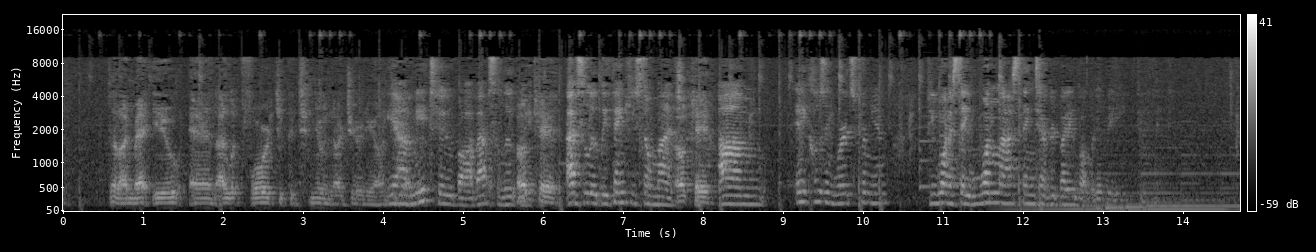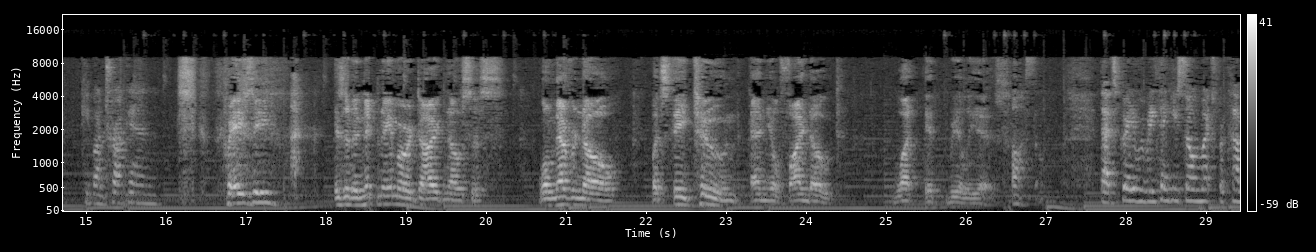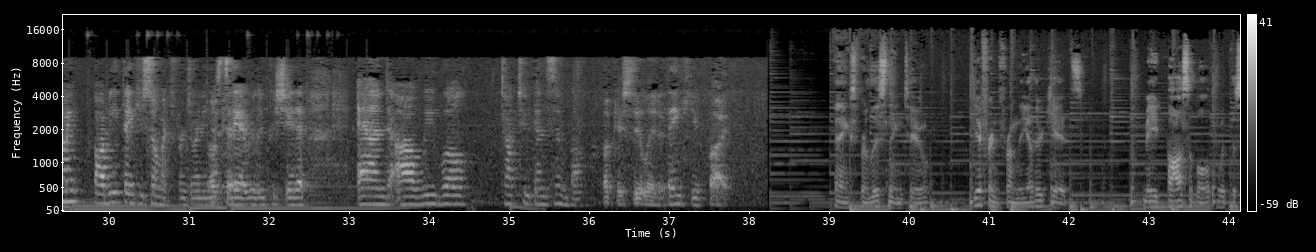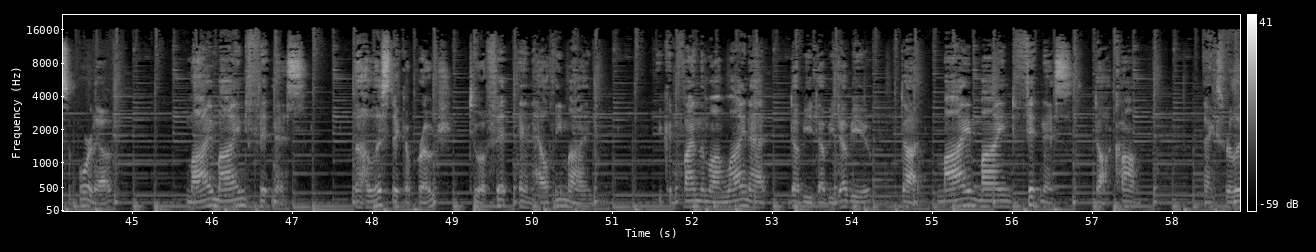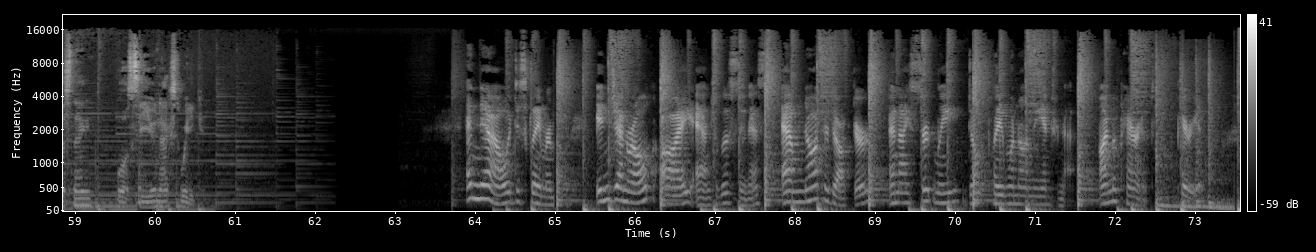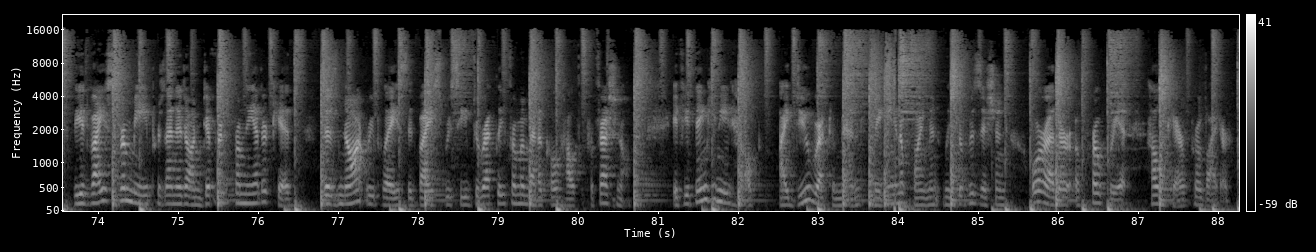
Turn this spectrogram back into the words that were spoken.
that I met you, and I look forward to continuing our journey on. yeah, together. me too, Bob. Absolutely. Okay. Absolutely. Thank you so much. Okay. Um, any closing words from you? If you want to say one last thing to everybody, what would it be? Keep on trucking. Crazy? Is it a nickname or a diagnosis? We'll never know, but stay tuned and you'll find out what it really is. Awesome. That's great, everybody. Thank you so much for coming. Bobby, thank you so much for joining us today. I really appreciate it. And uh, we will talk to you again soon, Bob. Okay, see you later. Thank you. Bye. Thanks for listening to Different from the Other Kids, made possible with the support of My Mind Fitness, the holistic approach to a fit and healthy mind. You can find them online at www.mymindfitness.com. Thanks for listening. We'll see you next week. And now a disclaimer. In general, I, Angela Sunas, am not a doctor, and I certainly don't play one on the internet. I'm a parent, period. The advice from me presented on Different from the Other Kids does not replace advice received directly from a medical health professional. If you think you need help, I do recommend making an appointment with your physician or other appropriate healthcare provider.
